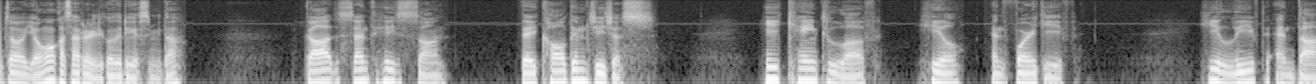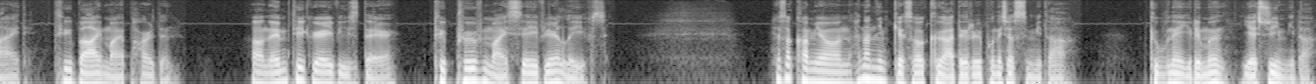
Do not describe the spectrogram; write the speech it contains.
먼저 영어 가사를 읽어드리겠습니다. God sent his son. They called him Jesus. He came to love, heal, and forgive. He lived and died to buy my pardon. An empty grave is there to prove my Savior lives. 해석하면 하나님께서 그 아들을 보내셨습니다. 그분의 이름은 예수입니다.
